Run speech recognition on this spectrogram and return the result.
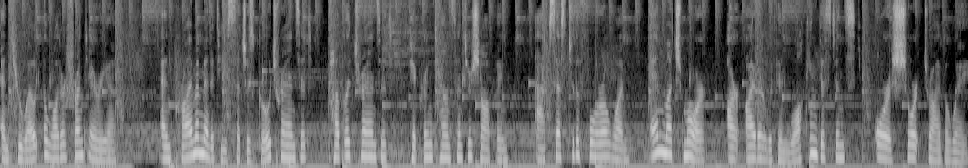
and throughout the waterfront area. And prime amenities such as GO Transit, public transit, Pickering Town Centre shopping, access to the 401, and much more are either within walking distance or a short drive away.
